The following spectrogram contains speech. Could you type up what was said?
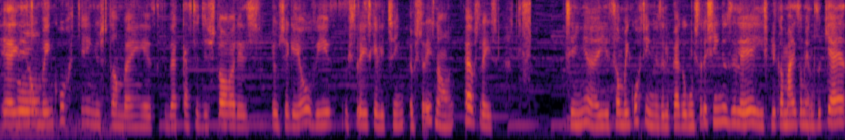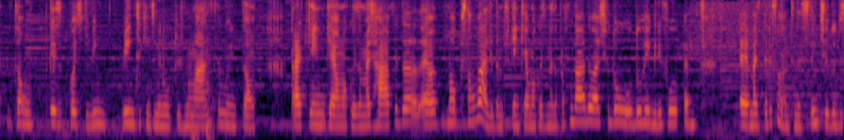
E aí são bem curtinhos também, esse da Caixa de Histórias. Eu cheguei a ouvir os três que ele tinha. Os três não, é os três. Tinha e são bem curtinhos. Ele pega alguns trechinhos e lê e explica mais ou menos o que é. São coisas de 20, 20, 15 minutos no máximo. Então, para quem quer uma coisa mais rápida, é uma opção válida. Mas quem quer uma coisa mais aprofundada, eu acho que do, do Regrifo é, é mais interessante nesse sentido de.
